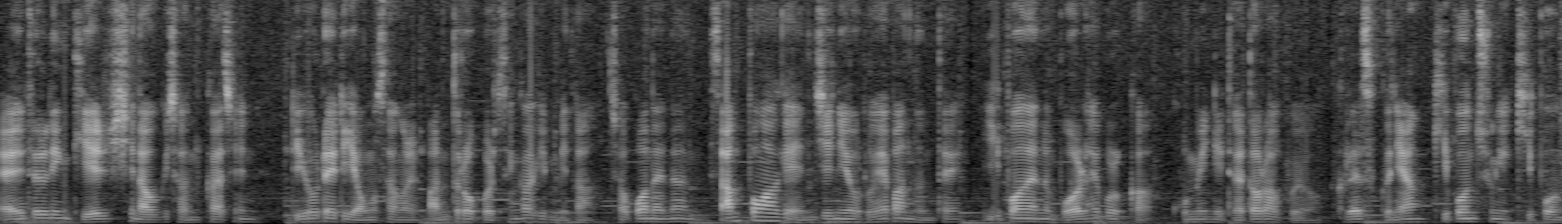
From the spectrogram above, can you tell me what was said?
엘들링 DLC 나오기 전 까진 리오레리 영상을 만들어 볼 생각입니다. 저번에는 쌈뽕하게 엔지니어로 해봤는데 이번에는 뭘 해볼까 고민이 되더라고요. 그래서 그냥 기본 중에 기본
